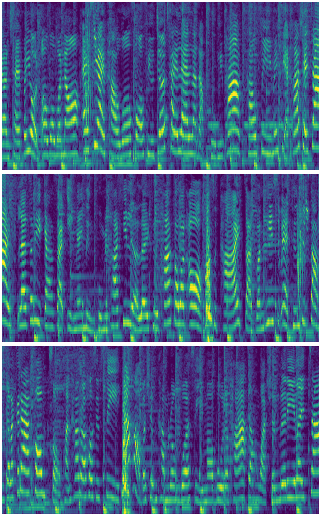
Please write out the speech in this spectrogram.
การใช้ประโยชน์อววนอ SCI Power for Future Thailand ระดับภูมิภาค เข้าฟรีไม่เสียค่าใช้จ่าย และจะมีการจัดอีกในหนึ่งภูมิภาคที่เหลือเลยคือภาคตะวันออกภาคสุดท้าย จัดวันที่ 11-13 กรกฎาคม 2564ณหอประชุมธรรมรงบัวสีมอบูรพาจังหวัดชลบุรีเลยจ้า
